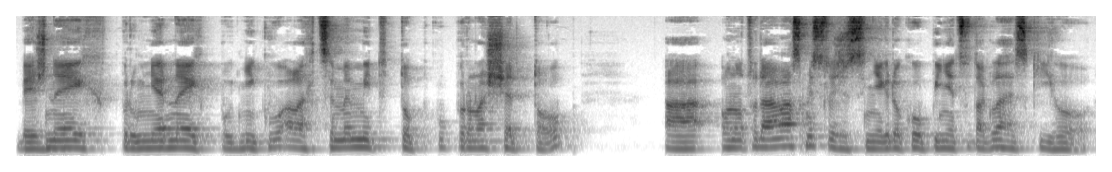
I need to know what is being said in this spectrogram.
běžných průměrných podniků, ale chceme mít topku pro naše top a ono to dává smysl, že si někdo koupí něco takhle hezkého.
